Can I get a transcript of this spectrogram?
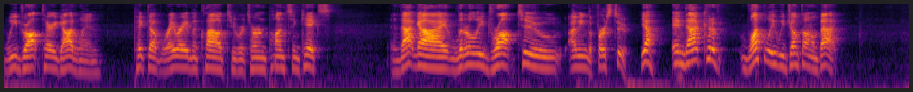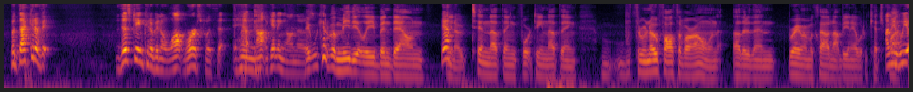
we dropped Terry Godwin, picked up Ray Ray McCloud to return punts and kicks, and that guy literally dropped two. I mean, The first two, yeah, and that could have. Luckily, we jumped on him back, but that could have. This game could have been a lot worse with him not getting on those. we could have immediately been down, Yeah. you know, ten nothing, fourteen nothing, through no fault of our own, other than Raymond McCloud not being able to catch. I mean, we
